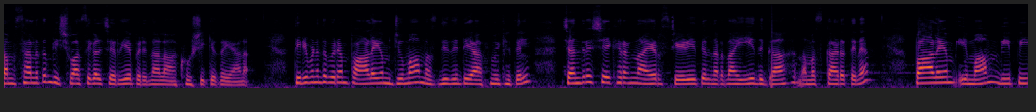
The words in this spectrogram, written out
സംസ്ഥാനത്തും വിശ്വാസികൾ ചെറിയ പെരുന്നാൾ ആഘോഷിക്കുകയാണ്. തിരുവനന്തപുരം പാളയം ജുമാ മസ്ജിദിന്റെ ആഭിമുഖ്യത്തിൽ ചന്ദ്രശേഖരൻ നായർ സ്റ്റേഡിയത്തിൽ നടന്ന ഈദ് ഗാഹ് നമസ്കാരത്തിന് പാളയം ഇമാം വി പി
